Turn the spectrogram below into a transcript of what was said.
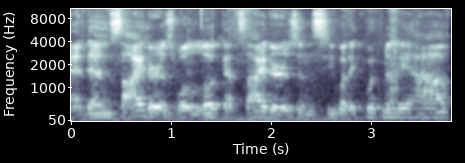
And then siders will look at siders and see what equipment they have,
